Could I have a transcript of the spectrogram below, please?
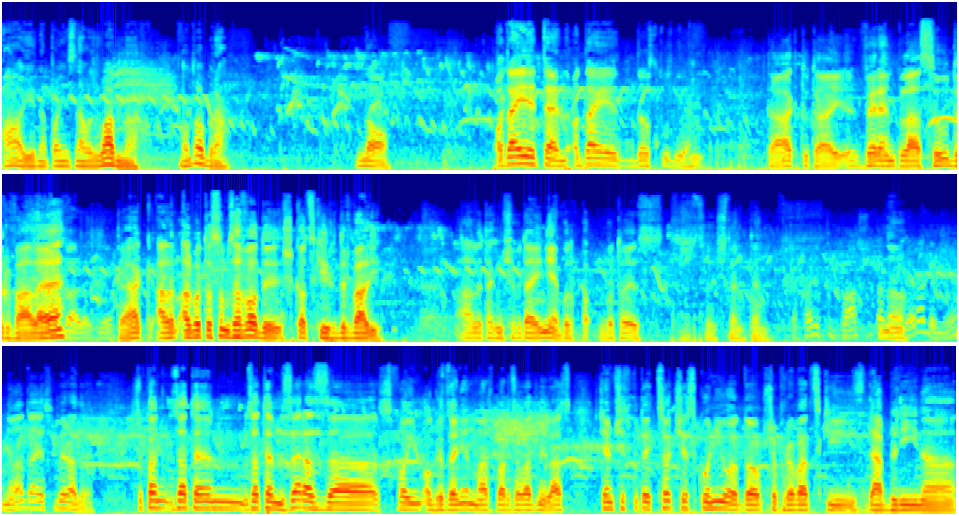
A, jedna pani jest nawet ładna. No dobra. No. Oddaję ten, oddaję do studia. Tak, tutaj wyręb lasu, drwale. Drwale? Tak, al, albo to są zawody szkockich drwali. Ale tak mi się wydaje, nie, bo, bo to jest coś ten, ten. Tak No. sobie radę, nie? No, daje sobie radę. Szczepan, zatem, zatem zaraz za swoim ogrodzeniem masz bardzo ładny las. Chciałem Cię spytać, co Cię skłoniło do przeprowadzki z Dublina,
